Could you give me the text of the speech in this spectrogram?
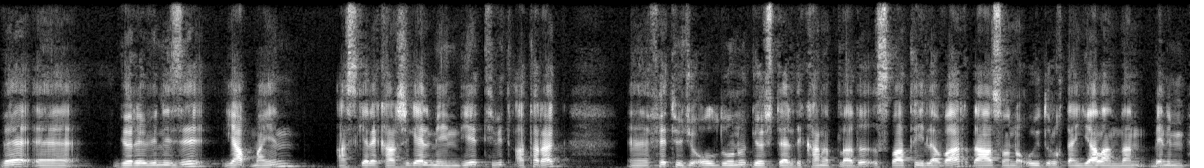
ve e, görevinizi yapmayın, askere karşı gelmeyin diye tweet atarak e, FETÖ'cü olduğunu gösterdi, kanıtladı. Ispatıyla var. Daha sonra uyduruktan, yalandan benim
